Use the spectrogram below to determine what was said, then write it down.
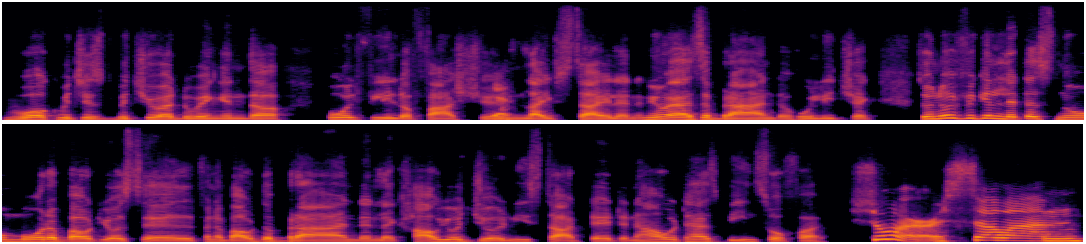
work which is which you are doing in the whole field of fashion yes. lifestyle and you know as a brand holy chic so you know if you can let us know more about yourself and about the brand and like how your journey started and how it has been so far sure so um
